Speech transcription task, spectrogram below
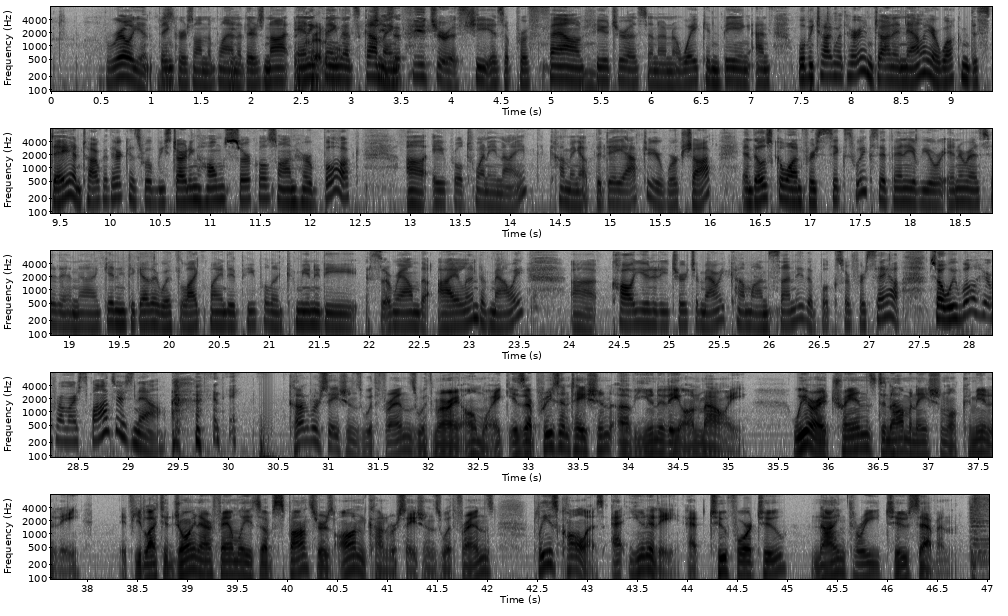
brilliant thinkers on the planet. There's not anything that's coming. She's a futurist. She is a profound futurist and an awakened being. And we'll be talking with her, and John and Natalie are welcome to stay and talk with her because we'll be starting home circles on her book uh, April 29th, coming up the day after your workshop. And those go on for six weeks. If any of you are interested in uh, getting together with like minded people and communities around the island of Maui, uh, call Unity Church of Maui. Come on Sunday. The books are for sale. So we will hear from our sponsors now. Conversations with Friends with Mary Omwake is a presentation of Unity on Maui. We are a trans denominational community. If you'd like to join our families of sponsors on Conversations with Friends, please call us at Unity at 242 9327.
